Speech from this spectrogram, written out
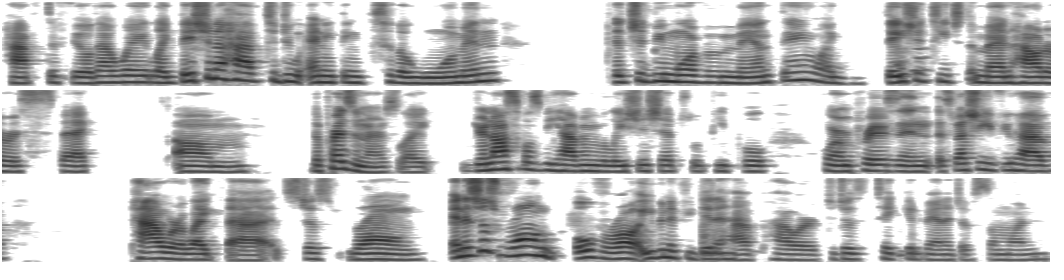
have to feel that way. Like they shouldn't have to do anything to the woman. It should be more of a man thing. Like they should teach the men how to respect um the prisoners. Like you're not supposed to be having relationships with people who are in prison, especially if you have power like that. It's just wrong. And it's just wrong overall, even if you didn't have power to just take advantage of someone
